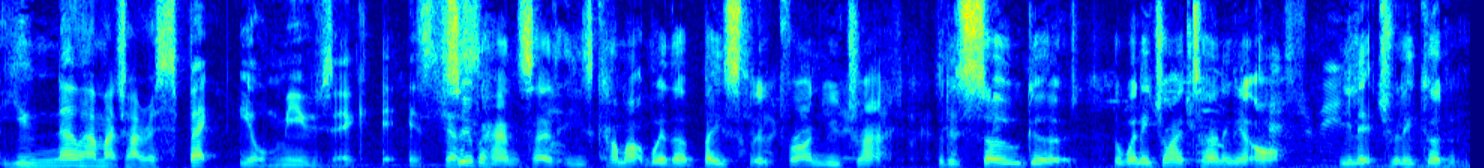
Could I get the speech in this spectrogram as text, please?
You know how much I respect your music. It's just. Super Hans said he's come up with a bass loop for our new track that is so good that when he tried turning it off, he literally couldn't.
